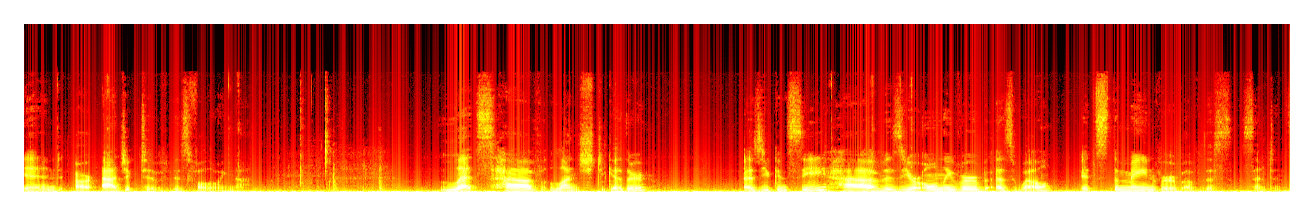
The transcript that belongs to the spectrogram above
and our adjective is following that. Let's have lunch together. As you can see, have is your only verb as well. It's the main verb of this sentence.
